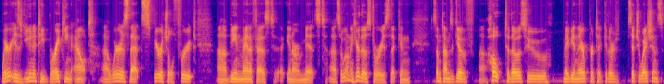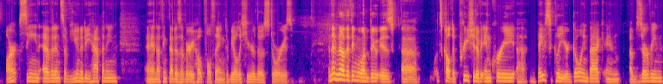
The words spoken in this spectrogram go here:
where is unity breaking out? Uh, where is that spiritual fruit uh, being manifest in our midst? Uh, so we want to hear those stories that can sometimes give uh, hope to those who maybe in their particular situations aren't seeing evidence of unity happening. And I think that is a very hopeful thing to be able to hear those stories. And then another thing we want to do is what's called appreciative inquiry. Uh, basically, you're going back and observing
